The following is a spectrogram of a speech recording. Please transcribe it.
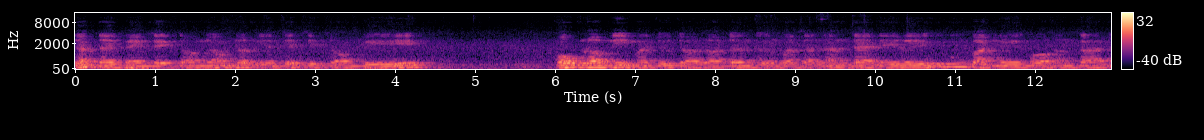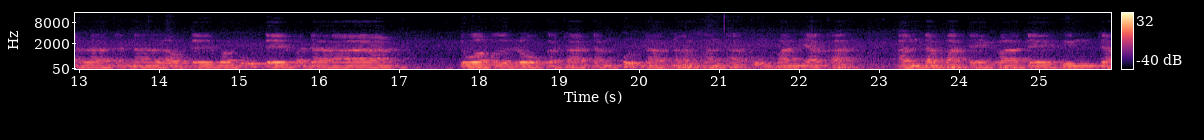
จักได้แผ่งเสกซองย้อมยศเหรียญเจ็ดสิบสองปีหกรอบนี้มาจุจอรอเติมถึงวันสนันแต่ดีลีบัดนี้ขออังการอาราธนาเหล่าเทวบุตเทวดา ตัวมื่นโลกธาตุดังพุทธนาคน้ำพันธะกุมพันยักขะอันตภะเตปาเตปินเจ้า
